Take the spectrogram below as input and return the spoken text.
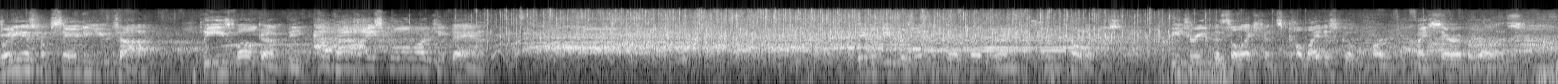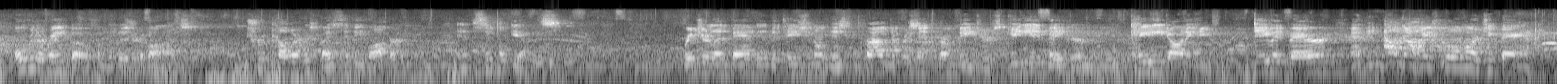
Joining us from Sandy, Utah, please welcome the Alta High School Marching Band. They will be presenting their program in colors, featuring the selections Kaleidoscope Heart by Sara Bareilles, Over the Rainbow from The Wizard of Oz, True Colors by Cyndi Lauper, and Simple Gifts. Bridgerland Band Invitational is proud to present drum majors Gideon Baker, Katie Donahue, David Bear, and the Alta High School Marching Band.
